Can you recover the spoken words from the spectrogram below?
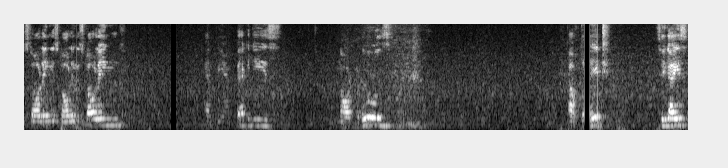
installing installing installing npm packages. Node modules. After it. See guys.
